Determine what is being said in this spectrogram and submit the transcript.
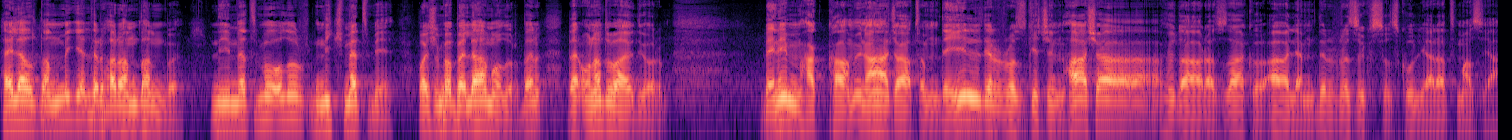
Helaldan mı gelir, haramdan mı? Nimet mi olur, nikmet mi? Başıma bela mı olur? Ben, ben ona dua ediyorum. Benim hakka münacatım değildir rızk için. Haşa hüda razzakı alemdir rızıksız kul yaratmaz ya.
